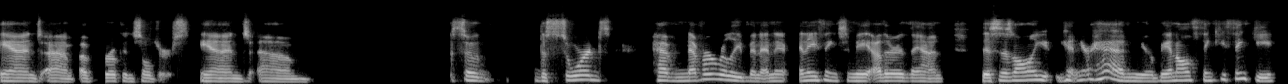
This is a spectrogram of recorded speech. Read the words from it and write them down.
and um, of broken soldiers, and um, so the swords have never really been any, anything to me other than this is all you get in your head and you're being all thinky thinky.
